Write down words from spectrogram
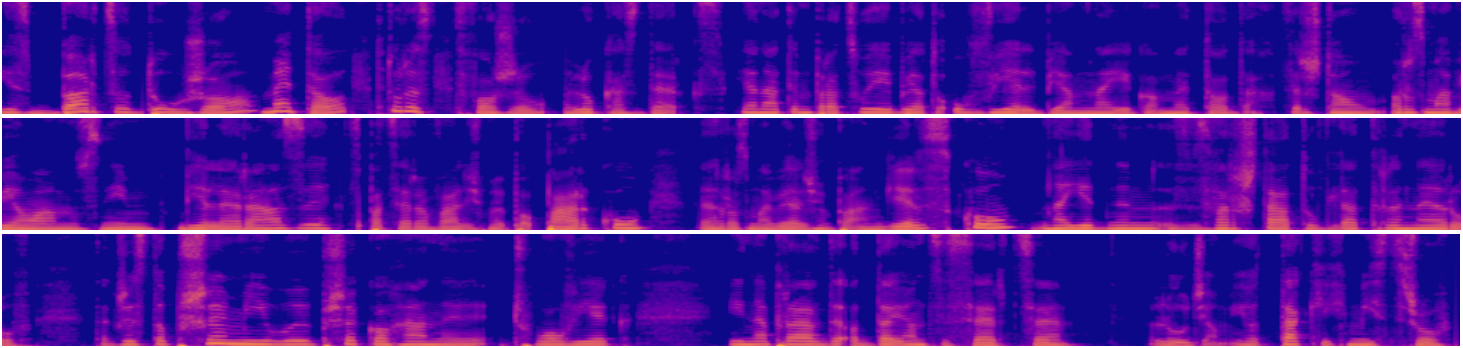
jest bardzo dużo metod, które stworzył Lucas Derks. Ja na tym pracuję, bo ja to uwielbiam na jego metodach. Zresztą rozmawiałam z nim wiele razy, spacerowaliśmy po parku, rozmawialiśmy po angielsku na jednym z warsztatów dla trenerów. Także jest to przemiły, przekochany człowiek i naprawdę oddający serce ludziom. I od takich mistrzów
